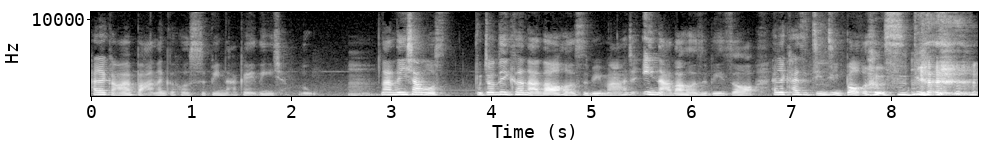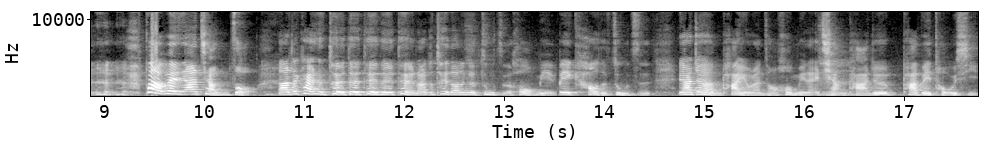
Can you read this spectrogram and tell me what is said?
他就赶快把那个和氏璧拿给蔺相如。嗯，那蔺相如不就立刻拿到和氏璧吗？他就一拿到和氏璧之后，他就开始紧紧抱着和氏璧，怕被人家抢走，然后就开始退退退退退，然后就退到那个柱子后面，背靠着柱子，因为他就很怕有人从后面来抢他，就是怕被偷袭，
